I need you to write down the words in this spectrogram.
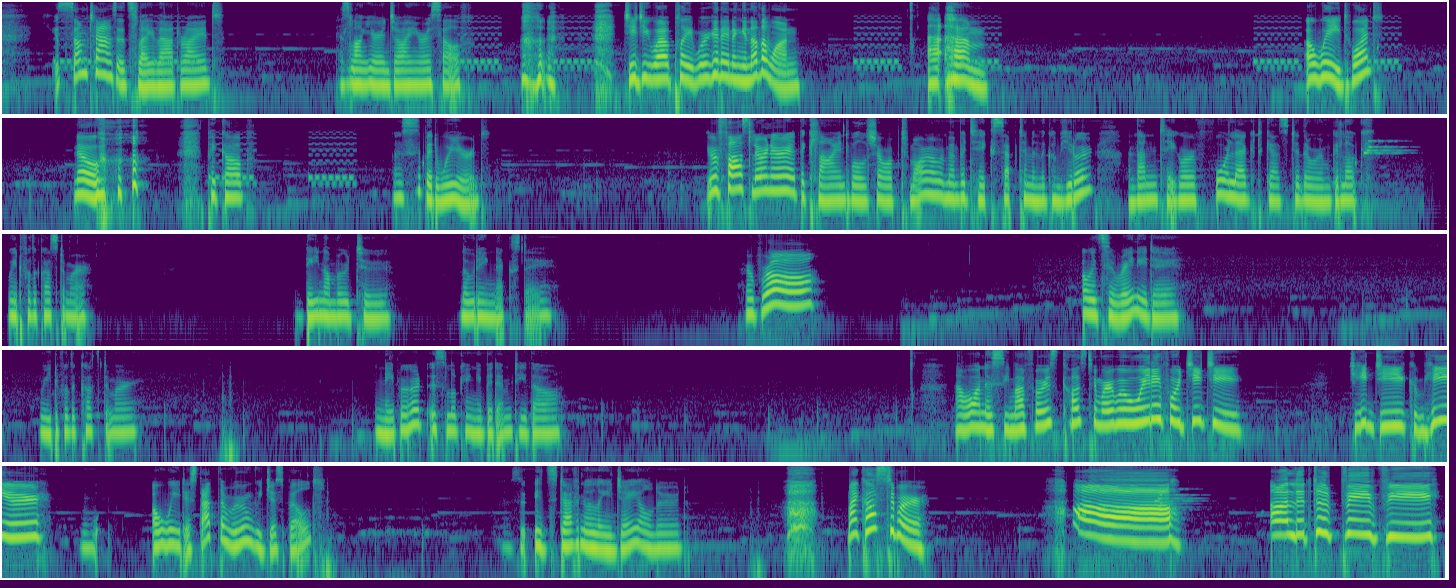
Sometimes it's like that, right? As long as you're enjoying yourself. GG, well played. We're getting another one. Ahem. Oh, wait, what? No. Pick up. This is a bit weird. You're a fast learner. The client will show up tomorrow. Remember to accept him in the computer and then take our four legged guest to the room. Good luck. Wait for the customer. Day number two. Loading next day. Hurrah! Oh, it's a rainy day. Wait for the customer. The neighborhood is looking a bit empty though. Now I want to see my first customer. We're waiting for Gigi. Gigi, come here. Oh wait, is that the room we just built? It's definitely jail, dude. my customer. Aww. A little baby.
